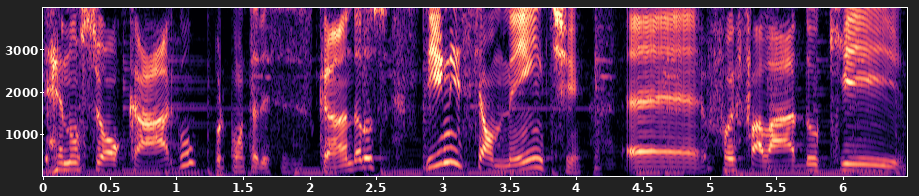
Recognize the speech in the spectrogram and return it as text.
renunciou ao cargo por conta desses escândalos. E inicialmente é, foi falado que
